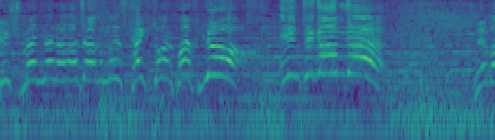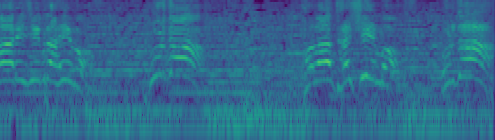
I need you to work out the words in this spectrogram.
Düşmenden alacağımız tek torpak yok. İntikamdı. Mübariz İbrahimov. Burada. Polat Heşimov. Burada.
